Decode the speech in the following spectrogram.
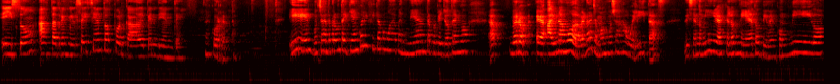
y son hasta 3.600 por cada dependiente. Es correcto. Y mucha gente pregunta, ¿y quién cualifica como dependiente? Porque yo tengo, ah, bueno, eh, hay una moda, ¿verdad? Llaman muchas abuelitas diciendo, mira, es que los nietos viven conmigo,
